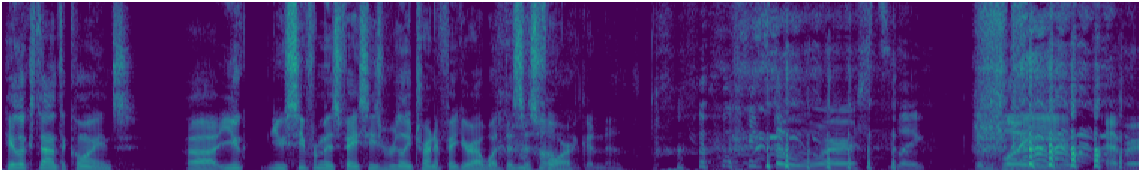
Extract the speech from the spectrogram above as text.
He looks down at the coins. Uh, you you see from his face he's really trying to figure out what this is Oh for. my goodness, he's the worst like employee ever.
